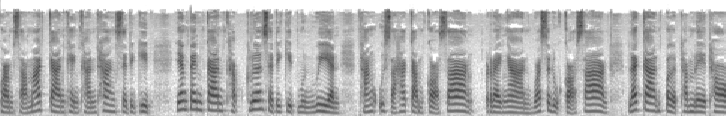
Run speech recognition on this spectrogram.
ความสามารถการแข่งขันทางเศรษฐกิจ ยังเป็นการขับเคลื่อนเศรษฐกิจหมุนเวียน ทั้งอุตสาหกรรมก่อสร้าง แรงงาน วัสดุก่อสร้าง และการเปิดทำเลทอง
